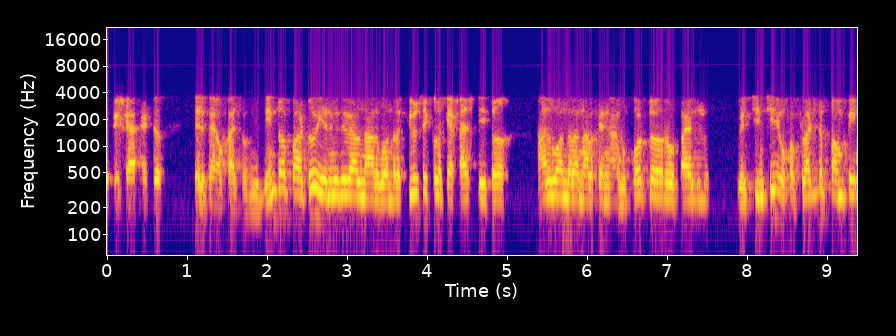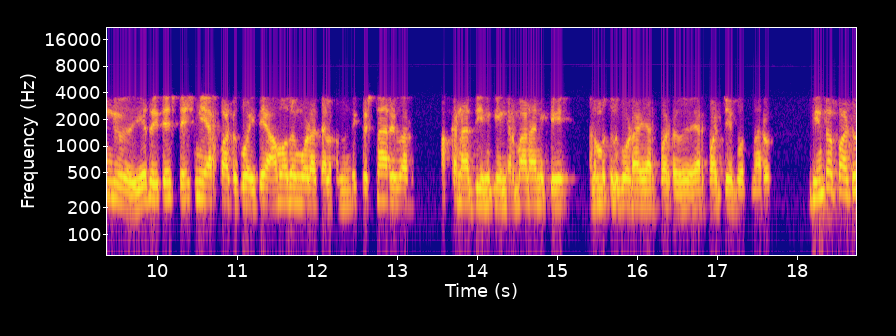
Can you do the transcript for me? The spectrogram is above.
ఏపీ కేబినెట్ తెలిపే అవకాశం ఉంది. దీంతో పాటు ఎనిమిది వేల నాలుగు వందల క్యూసెక్ల కెపాసిటీతో నాలుగు వందల నలభై నాలుగు కోట్ల రూపాయలు వెచ్చించి ఒక ఫ్లడ్ పంపింగ్ ఏదైతే స్టేషన్ ఏర్పాటుకు అయితే ఆమోదం కూడా తెలపనుంది. కృష్ణా రివర్ పక్కన దీనికి నిర్మాణానికి అనుమతులు కూడా ఏర్పాటు ఏర్పాటు చేయబోతున్నారు. దీంతో పాటు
